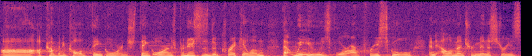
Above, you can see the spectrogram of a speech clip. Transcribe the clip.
uh, a company called Think Orange. Think Orange produces the curriculum that we use for our preschool and elementary ministries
